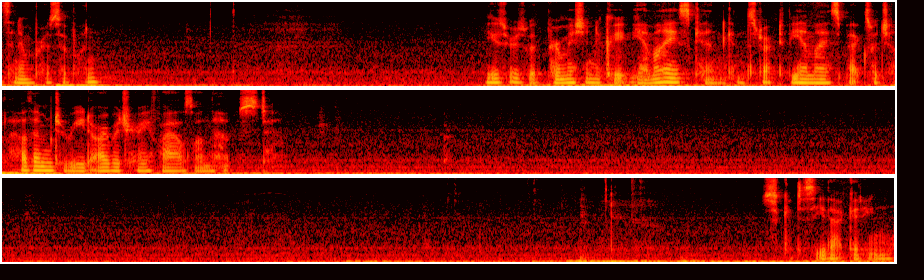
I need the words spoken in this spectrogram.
That's an impressive one. Users with permission to create VMIs can construct VMI specs which allow them to read arbitrary files on the host. It's good to see that getting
